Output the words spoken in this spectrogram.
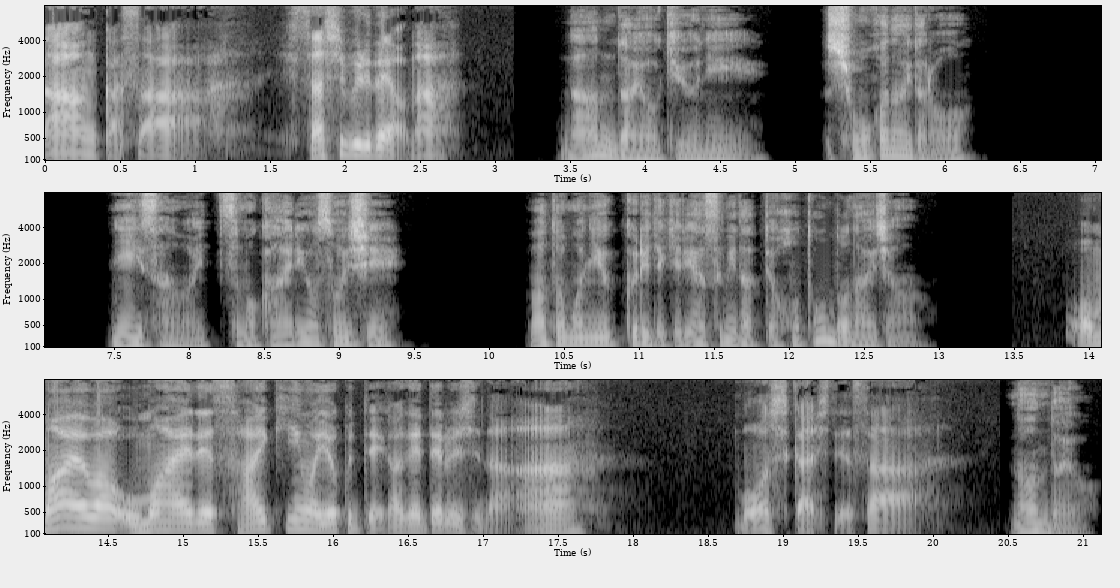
なんかさ、久しぶりだよな。なんだよ、急に。しょうがないだろ？兄さんはいっつも帰り遅いし、まともにゆっくりできる休みだってほとんどないじゃん。お前はお前で最近はよく出かけてるしな。もしかしてさ、なんだよ。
